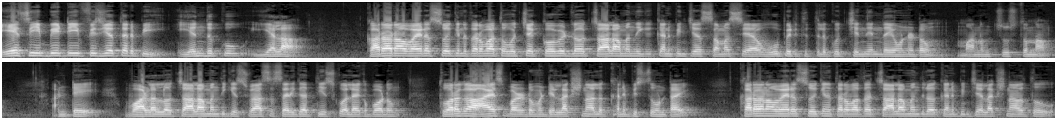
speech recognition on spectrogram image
ఏసీబీటీ ఫిజియోథెరపీ ఎందుకు ఎలా? కరోనా వైరస్ సోకిన తర్వాత వచ్చే కోవిడ్లో చాలామందికి కనిపించే సమస్య ఊపిరితిత్తులకు చెందినదై ఉండటం మనం చూస్తున్నాం. అంటే వాళ్ళల్లో చాలామందికి శ్వాస సరిగా తీసుకోలేకపోవడం త్వరగా ఆయాసపడటం వంటి లక్షణాలు కనిపిస్తూ ఉంటాయి. కరోనా వైరస్ సోకిన తర్వాత చాలామందిలో కనిపించే లక్షణాలతో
